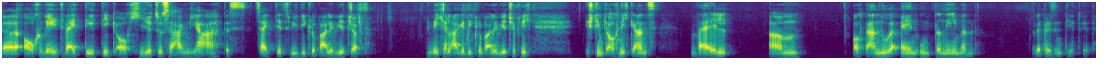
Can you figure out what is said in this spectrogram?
äh, auch weltweit tätig, auch hier zu sagen, ja, das zeigt jetzt, wie die globale Wirtschaft, in welcher Lage die globale Wirtschaft liegt, stimmt auch nicht ganz, weil ähm, auch da nur ein Unternehmen repräsentiert wird.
